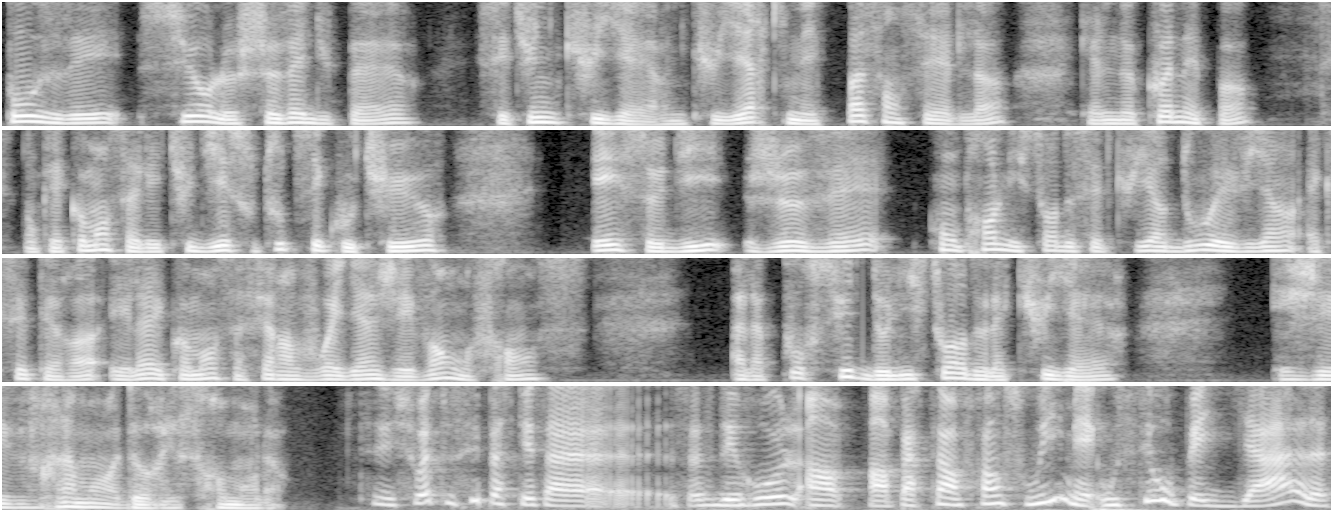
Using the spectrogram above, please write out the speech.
posé sur le chevet du père c'est une cuillère, une cuillère qui n'est pas censée être là, qu'elle ne connaît pas. Donc elle commence à l'étudier sous toutes ses coutures et se dit, je vais comprendre l'histoire de cette cuillère, d'où elle vient, etc. Et là, elle commence à faire un voyage et va en France à la poursuite de l'histoire de la cuillère. Et j'ai vraiment adoré ce roman-là. C'est chouette aussi parce que ça, se déroule en, partie en France, oui, mais aussi au Pays de Galles.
